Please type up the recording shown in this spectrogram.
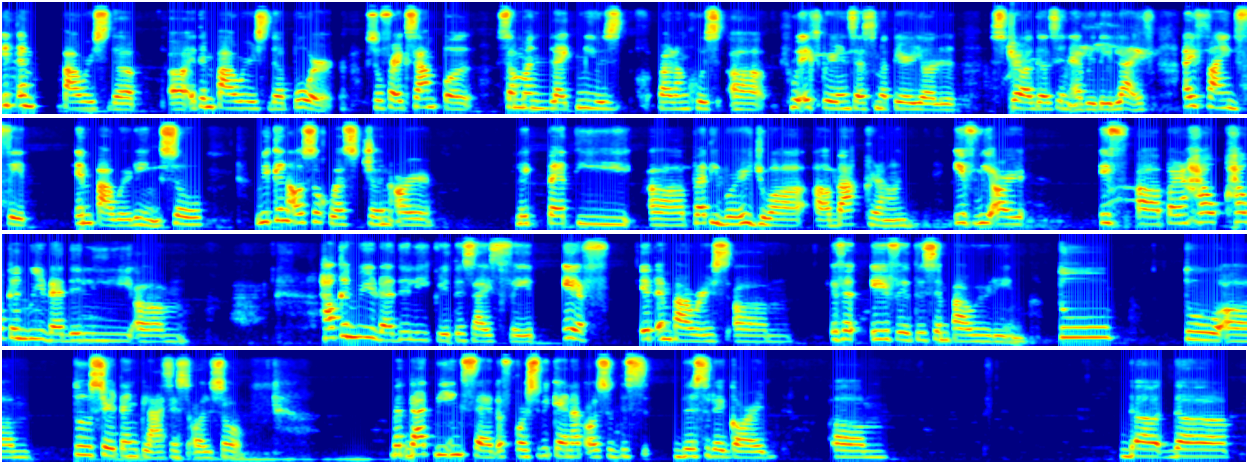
it empowers the uh, it empowers the poor. So for example, someone like me who's parang who's uh who experiences material struggles in everyday life, I find faith empowering. So we can also question our like petty uh petty bourgeois uh, background if we are if uh parang how how can we readily um how can we readily criticize faith if it empowers um if it if it is empowering to to um to certain classes also? But that being said of course we cannot also dis- disregard um the the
